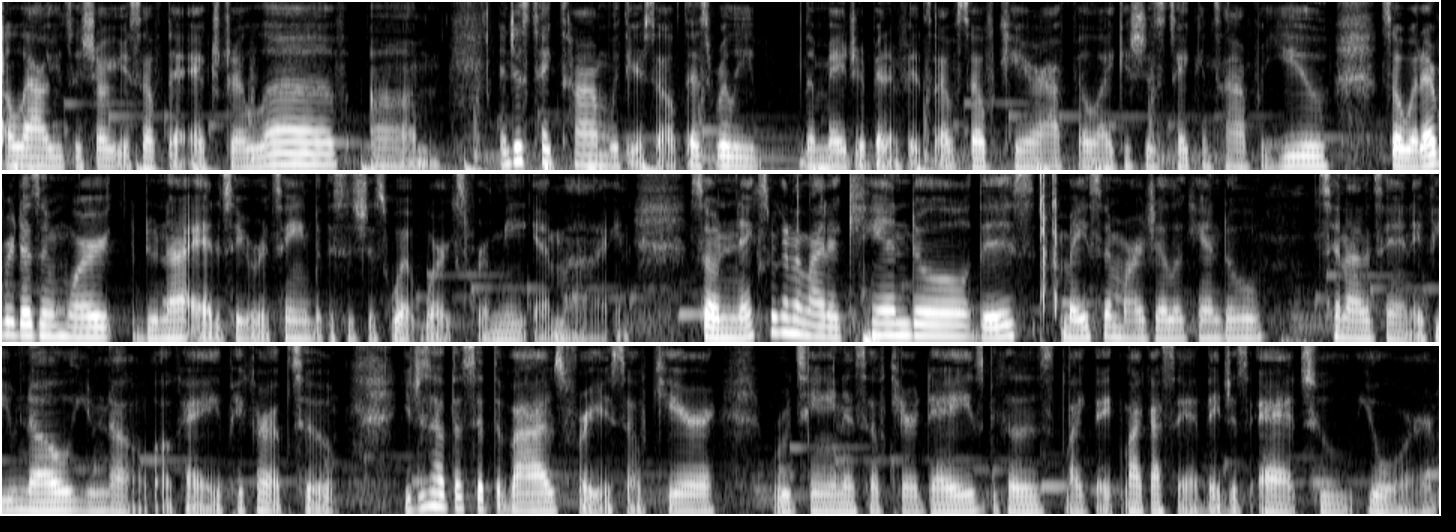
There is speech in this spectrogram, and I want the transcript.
allow you to show yourself that extra love um, and just take time with yourself that's really the major benefits of self-care i feel like it's just taking time for you so whatever doesn't work do not add it to your routine but this is just what works for me and mine so next we're going to light a candle this Maison Margiela candle 10 out of 10. If you know, you know, okay? Pick her up too. You just have to set the vibes for your self-care routine and self-care days because like they like I said, they just add to your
